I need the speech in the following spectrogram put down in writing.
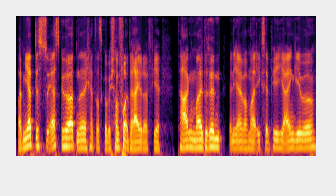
Bei mir habt ihr es zuerst gehört, ne? Ich hatte das, glaube ich, schon vor drei oder vier Tagen mal drin. Wenn ich einfach mal XRP hier eingebe,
